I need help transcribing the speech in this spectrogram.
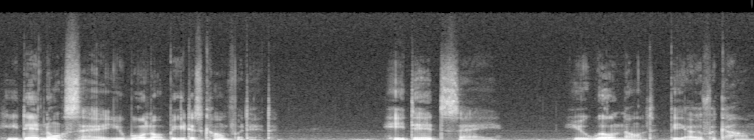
He did not say you will not be discomforted. He did say you will not be overcome.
